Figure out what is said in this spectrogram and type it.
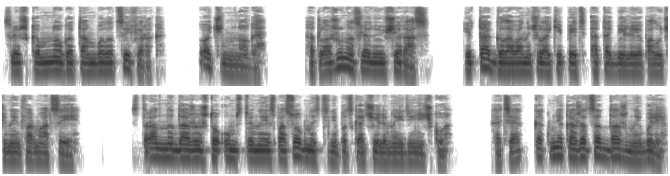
Слишком много там было циферок. Очень много. Отложу на следующий раз. И так голова начала кипеть от обилия полученной информации. Странно даже, что умственные способности не подскочили на единичку. Хотя, как мне кажется, должны были.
